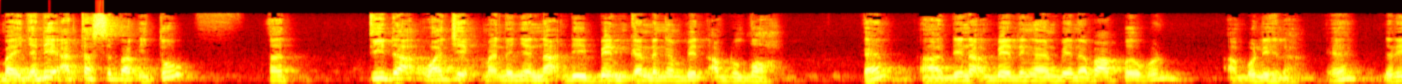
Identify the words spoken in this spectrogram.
Baik jadi atas sebab itu uh, tidak wajib maknanya nak dibinkan dengan bin Abdullah. Kan ha, dia nak bin dengan bin apa-apa pun ha, bolehlah ya. Jadi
